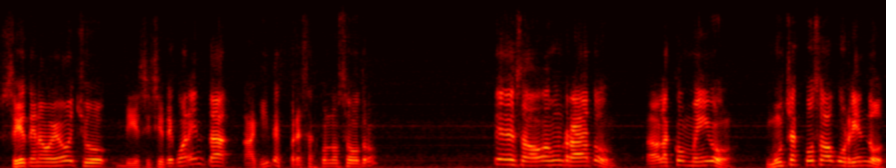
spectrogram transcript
798 1740 aquí te expresas con nosotros te desahogas un rato hablas conmigo muchas cosas ocurriendo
